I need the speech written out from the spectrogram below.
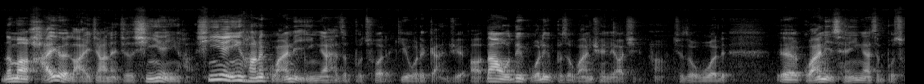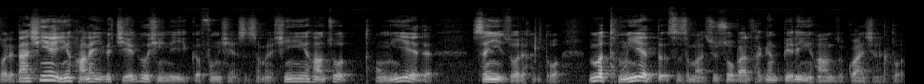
那么还有哪一家呢？就是兴业银行。兴业银行的管理应该还是不错的，给我的感觉啊。当然我对国内不是完全了解啊，就是我的呃管理层应该是不错的。但兴业银行的一个结构性的一个风险是什么呢？兴业银行做同业的生意做的很多，那么同业的是什么？就说白了，它跟别的银行关系很多。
